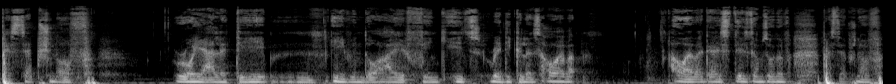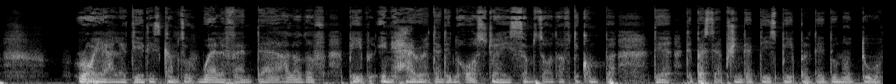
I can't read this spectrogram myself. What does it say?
perception of royalty, mm, even though I think it's ridiculous. However, however, there's still some sort of perception of royalty. This comes with wealth, and are a lot of people inherit. And in Austria, is some sort of the, comp- the the perception that these people they do not do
